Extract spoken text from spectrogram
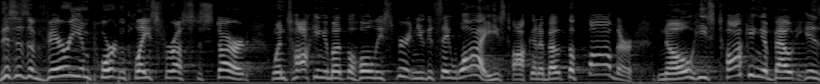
This is a very important place for us to start when talking about the Holy Spirit. And you could say, why? He's talking about the Father. No, he's talking about his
